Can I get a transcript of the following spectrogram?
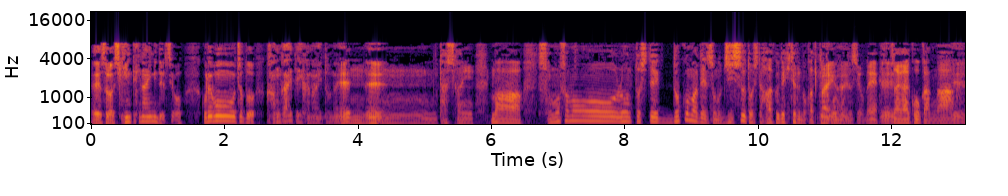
えー、それは資金的な意味ですよ。これもちょっと考えていかないとね。ええ、確かに。まそもそも論として、どこまでその実数として把握できてるのかっていうところもですよね。はいはい、在外交換が。え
